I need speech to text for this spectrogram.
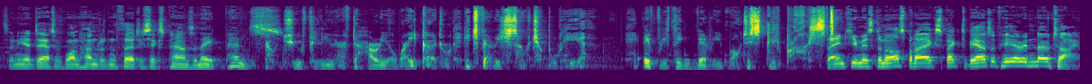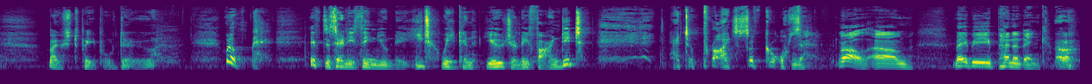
It's only a debt of £136 and eight pence. Don't you feel you have to hurry away, Colonel? It's very sociable here. Everything very modestly priced. Thank you, Mr. Moss, but I expect to be out of here in no time. Most people do. Well, if there's anything you need, we can usually find it. At a price, of course. Well, um, maybe pen and ink. Oh,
